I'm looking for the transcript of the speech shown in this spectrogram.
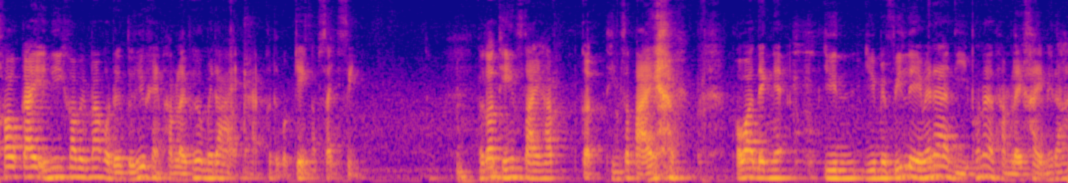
เข้าใกล้ไอ้นี่เข้าไปมากกว่าเดิมโดยที่แข่งทำอะไรเพิ่มไม่ได้นะฮะก็ถือว่าเก่งครับใส่สิงแล้วก็ทิ้งสไตล์ครับก็ทิ้งสไตล์ครับเพราะว่าเด็กเนี้ยยืนยืนเป็นฟิสเลย์ไม่น่าดีเพราะน่าจะทำอะไรใครไม่ได้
